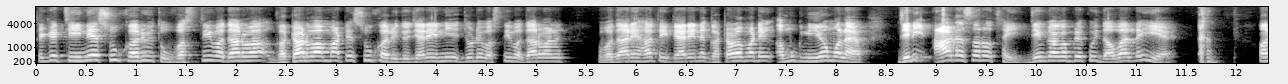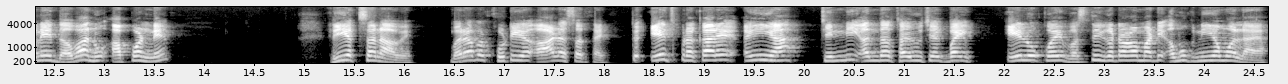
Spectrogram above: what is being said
કે ચીને શું કર્યું હતું? વસ્તી વધારવા, ઘટાડવા માટે શું કર્યું હતું? જ્યારે એની જોડે વસ્તી વધારવા વધારે હતી, ત્યારે એને ઘટાડવા માટે અમુક નિયમો લાવ્યા જેની આડઅસરો થઈ. જેમ કે આપણે કોઈ દવા લઈએ અને દવાનું આપણને રિએક્શન આવે. બરાબર? ખોટી આડઅસર થાય. તો એ જ પ્રકારે અહીંયા ચીનની અંદર થયું છે કે ભાઈ એ લોકોએ વસ્તી ઘટાડવા માટે અમુક નિયમો લાવ્યા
